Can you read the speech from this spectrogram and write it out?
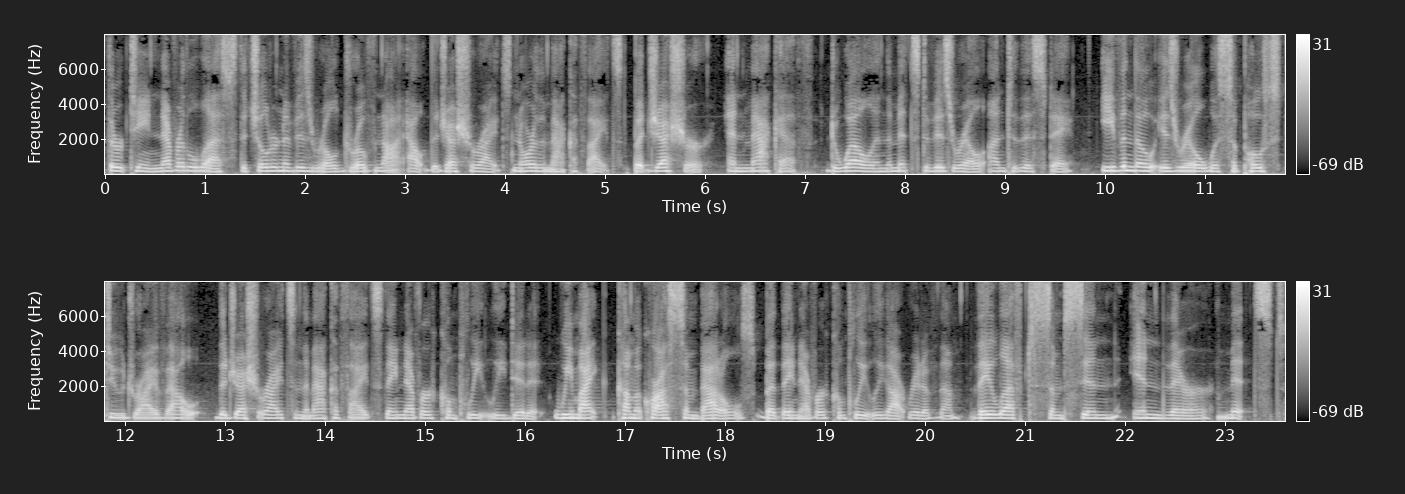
13 Nevertheless, the children of Israel drove not out the Jeshurites nor the Maacathites, but Jeshur and Maacath dwell in the midst of Israel unto this day. Even though Israel was supposed to drive out the Jeshurites and the Maacathites, they never completely did it. We might come across some battles, but they never completely got rid of them. They left some sin in their midst.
